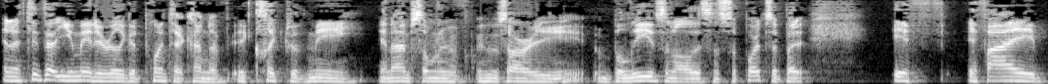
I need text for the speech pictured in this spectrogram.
And I think that you made a really good point that kind of it clicked with me, and I'm someone who's already believes in all this and supports it. But if if I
